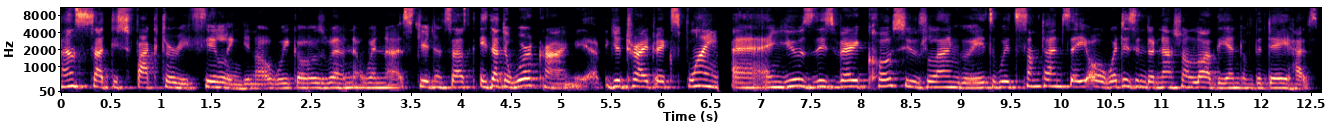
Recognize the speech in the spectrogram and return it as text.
unsatisfactory feeling, you know, because when when uh, students ask, "Is that a war crime?" you try to explain uh, and use this very cautious language, which sometimes say, "Oh, what is international law?" At the end of the day, has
